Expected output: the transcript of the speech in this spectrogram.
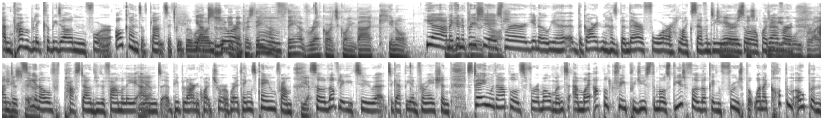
And probably could be done for all kinds of plants if people were yeah, absolutely, unsure. because they have they have records going back, you know, Yeah, and I can appreciate where you know yeah, the garden has been there for like seventy Years. years, or whatever, old and it's there. you know passed down through the family, and uh, people aren't quite sure where things came from. Yeah. So lovely to uh, to get the information. Staying with apples for a moment, and my apple tree produced the most beautiful looking fruit, but when I cut them open,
